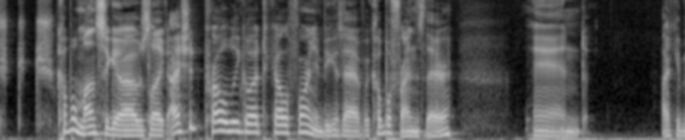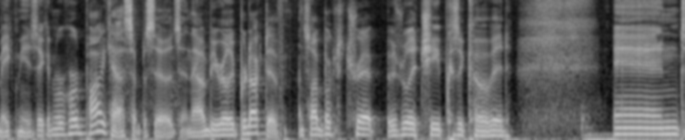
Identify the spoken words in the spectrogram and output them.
a couple months ago, I was like, I should probably go out to California because I have a couple friends there, and I could make music and record podcast episodes, and that would be really productive. And so I booked a trip. It was really cheap because of COVID. And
